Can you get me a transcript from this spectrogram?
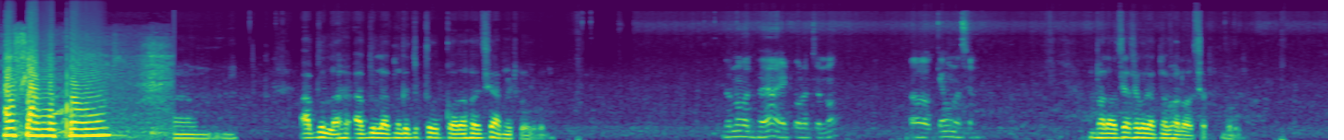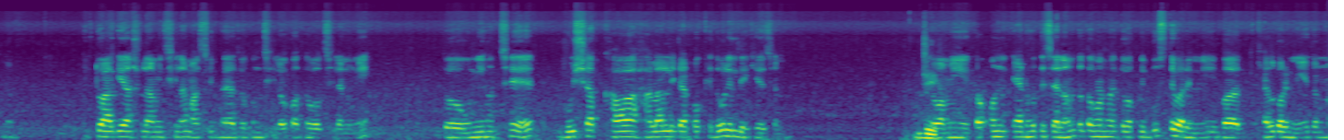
আসসালামু আলাইকুম আব্দুল্লাহ আব্দুল্লাহ আপনাকে যুক্ত করা হয়েছে আমি বলব। ধন্যবাদ ভাইয়া এড করার জন্য। আহ, কেমন আছেন? ভালো আছি আশা করি আপনি ভালো আছেন বলুন। একটু আগে আসলে আমি ছিলাম আসিফ ভাইয়া যখন ছিল কথা বলছিলেন উনি। তো উনি হচ্ছে গুইসাপ খাওয়া হালাল এটার পক্ষে দলিল দেখিয়েছেন। জি। তো আমি তখন অ্যাড হতে চাইলাম তো তখন হয়তো আপনি বুঝতে পারেননি বা খেয়াল করেননি এই জন্য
